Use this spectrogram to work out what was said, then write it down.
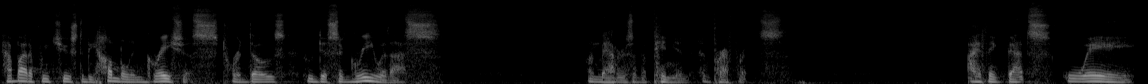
how about if we choose to be humble and gracious toward those who disagree with us on matters of opinion and preference? I think that's way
